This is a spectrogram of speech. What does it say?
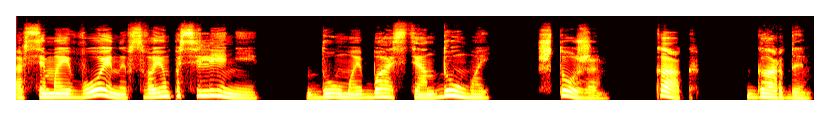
А все мои воины в своем поселении. Думай, Бастиан, думай. Что же? Как? Гарды.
